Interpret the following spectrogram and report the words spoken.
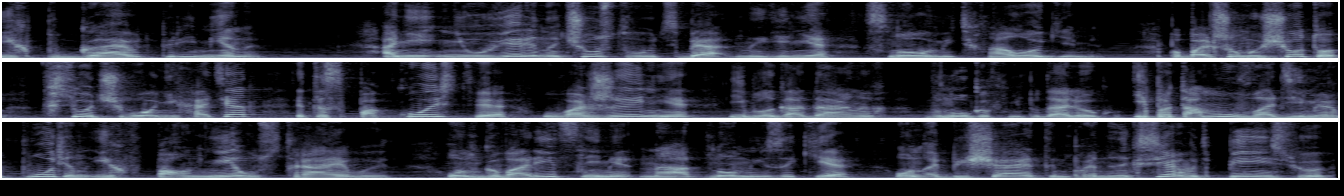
их пугают перемены. Они неуверенно чувствуют себя наедине с новыми технологиями. По большому счету, все, чего они хотят, это спокойствие, уважение и благодарных внуков неподалеку. И потому Владимир Путин их вполне устраивает. Он говорит с ними на одном языке. Он обещает им проиндексировать пенсию,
